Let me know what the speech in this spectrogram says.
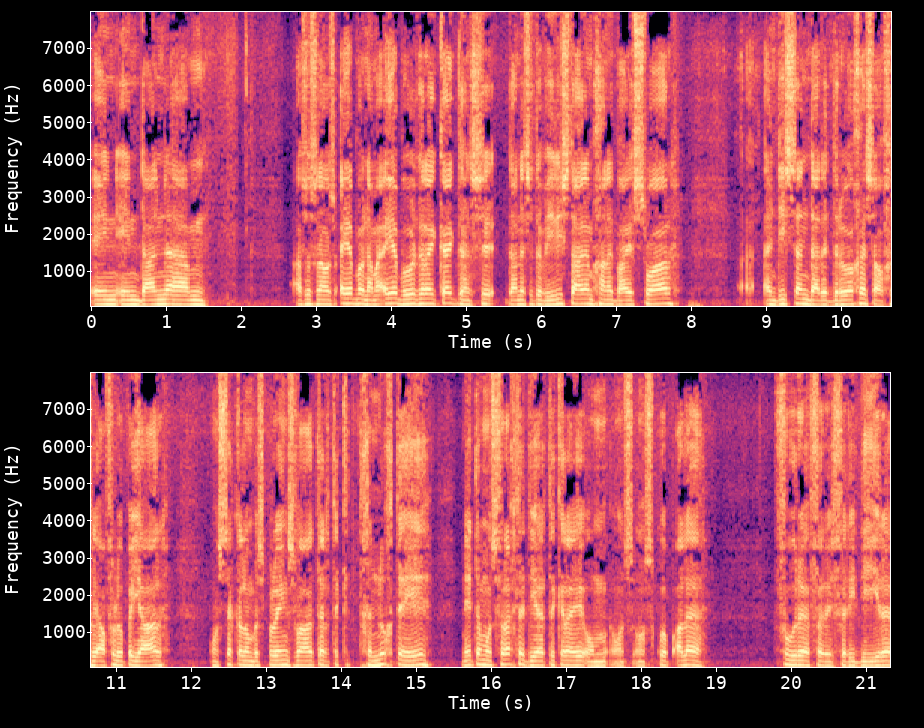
en en dan ehm um, as ons nou ons eie na my eie boerdery kyk, dan sê dan is dit op hierdie stadium gaan dit baie swaar in die sin dat dit droog is al vir die afgelope jaar ons sukkel om besproeiingswater te genoeg te hê net om ons vrugte deur te kry om ons ons koop alle voere vir vir die diere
